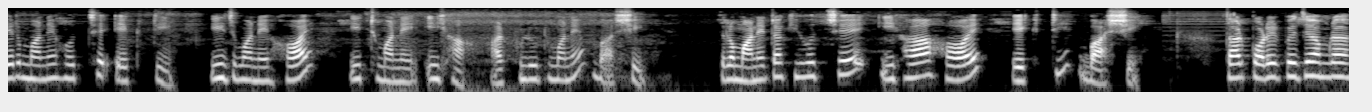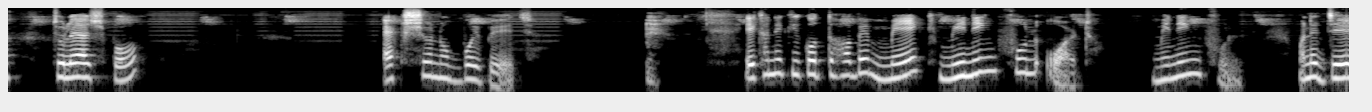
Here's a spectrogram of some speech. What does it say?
এর মানে হচ্ছে একটি। ইজ মানে হয়, ইট মানে ইহা, আর ফ্লুট মানে বাসি তাহলে মানেটা কি হচ্ছে? ইহা হয় একটি বাসি তার পরের পেজে আমরা চলে আসব। একশো নব্বই পেজ। এখানে কি করতে হবে? মেক মিনিংফুল ওয়ার্ড মিনিংফুল মানে যে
